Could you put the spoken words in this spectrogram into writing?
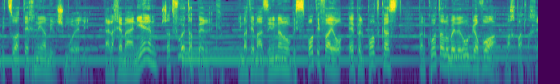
ביצוע טכני אמיר שמואלי. היה לכם מעניין? שתפו את הפרק. אם אתם מאזינים לנו בספוטיפיי או אפל פודקאסט, פנקו אותנו בדירוג גבוה, מה אכפת לכם?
